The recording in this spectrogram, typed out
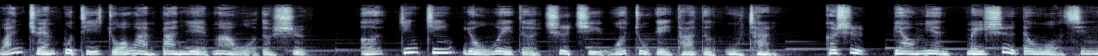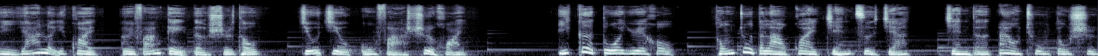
完全不提昨晚半夜骂我的事，而津津有味地吃起我煮给他的午餐。可是表面没事的我，心里压了一块对方给的石头。久久无法释怀。一个多月后，同住的老怪剪指甲，剪得到处都是。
